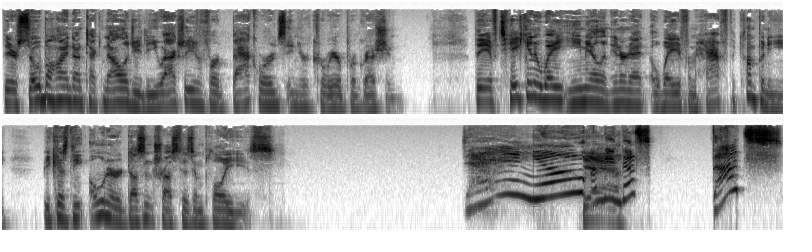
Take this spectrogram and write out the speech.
They're so behind on technology that you actually revert backwards in your career progression. They have taken away email and internet away from half the company because the owner doesn't trust his employees. Dang, yo. Yeah. I mean, that's that's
